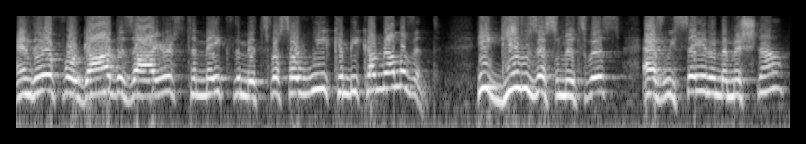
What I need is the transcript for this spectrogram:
And therefore, God desires to make the mitzvah so we can become relevant. He gives us mitzvahs, as we say it in the Mishnah,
